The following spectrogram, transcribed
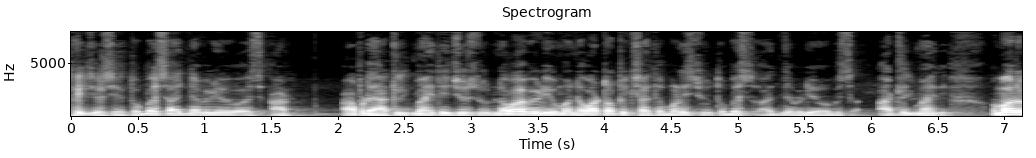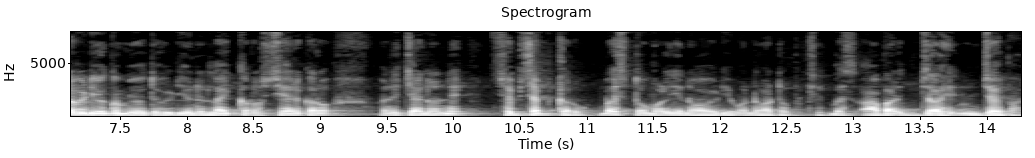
થઈ જશે. તો બસ આજના વીડિયો આપણે આટલી જ માહિતી જોઈશું નવા વિડીયોમાં નવા ટોપિક સાથે મળીશું. તો બસ આજના વીડિયો બસ આટલી જ માહિતી. અમારો વીડિયો ગમ્યો હોય તો વિડીયોને લાઇક કરો, શેર કરો અને ચેનલને સબસ્ક્રાઈબ કરો. બસ તો મળીએ નવા વિડીયોમાં નવા ટોપિક છે બસ આભાર. જય હિન્દ, જય ભારત.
